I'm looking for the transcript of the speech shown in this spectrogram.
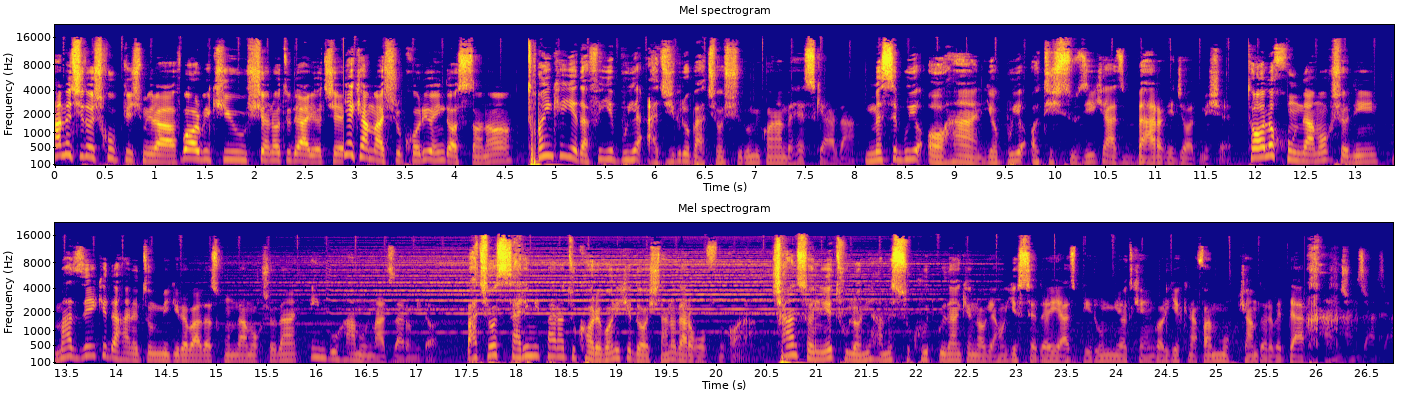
همه چی داشت خوب پیش می‌رفت. باربیکیو شنا تو دریاچه یکم مشروب خوری و این داستانا. تا اینکه یه دفعه یه بوی عجیبی رو بچه ها شروع می‌کنن به حس کردن. مثل بوی آهن یا بوی آتیش سوزی که از برق ایجاد میشه. تا حالا خوندماغ شدین؟ مزه که دهنتون می‌گیره بعد از خوندماغ شدن این بو همون مزه رو می‌داد. بچه ها سری میپرن تو کاروانی که داشتن و در قفل می‌کنن. چند ثانیه طولانی همه سکوت بودن که ناگهان یه صدایی از بیرون میاد که انگار یک نفر محکم داره به در خنج می‌زنه.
